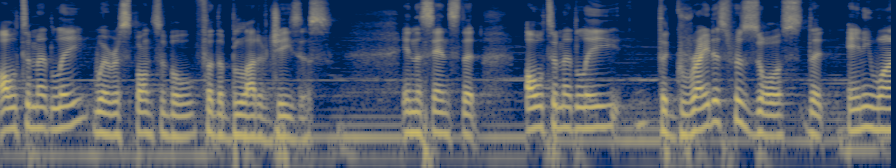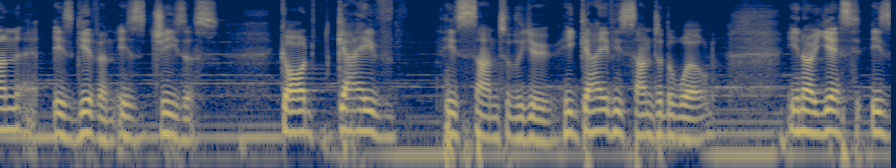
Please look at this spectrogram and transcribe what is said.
Ultimately, we're responsible for the blood of Jesus in the sense that ultimately the greatest resource that anyone is given is Jesus. God gave his son to the you. He gave his son to the world. You know, yes, he's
